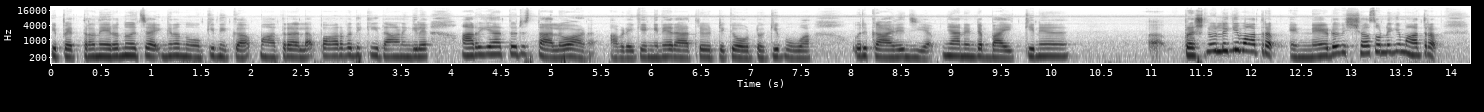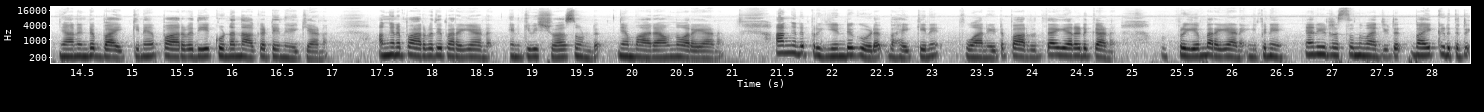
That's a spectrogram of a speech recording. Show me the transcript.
ഇപ്പോൾ എത്ര നേരം എന്ന് വെച്ചാൽ ഇങ്ങനെ നോക്കി നിൽക്കുക മാത്രമല്ല പാർവതിക്ക് ഇതാണെങ്കിൽ അറിയാത്തൊരു സ്ഥലമാണ് അവിടേക്ക് എങ്ങനെയാണ് രാത്രി ഒറ്റയ്ക്ക് ഓട്ടോയ്ക്ക് പോവുക ഒരു കാര്യം ചെയ്യാം. ഞാൻ എന്റെ ബൈക്കിന് പ്രശ്നമില്ലെങ്കിൽ മാത്രം. എന്നോട് വിശ്വാസം ഉണ്ടെങ്കിൽ മാത്രം ഞാൻ എന്റെ ബൈക്കിന് പാർവതിയെ കൊണ്ടുവന്നാക്കട്ടെ എന്ന് ചോദിക്കുകയാണ് അങ്ങനെ പാർവതി പറയാണ് എനിക്ക് വിശ്വാസമുണ്ട് ഞാൻ വരാമെന്ന് പറയാണ്. അങ്ങനെ പ്രിയന്റെ കൂടെ ബൈക്കിന് പോകാനായിട്ട് പാർവതി തയ്യാറെടുക്കുകയാണ് പ്രിയൻ പറയുകയാണ് പിന്നെ ഞാൻ ഈ ഡ്രസ്സൊന്ന് മാറ്റിയിട്ട് ബൈക്ക് എടുത്തിട്ട്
